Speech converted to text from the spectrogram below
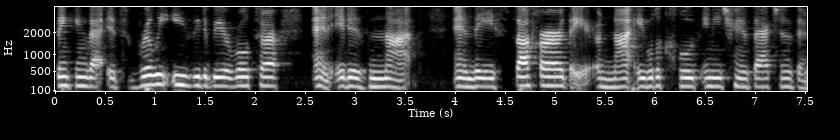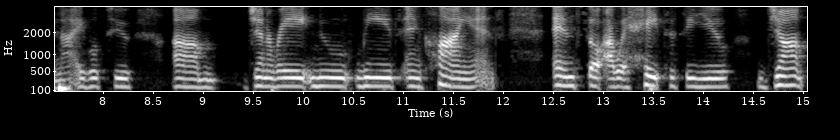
thinking that it's really easy to be a realtor, and it is not. And they suffer, they are not able to close any transactions, they're not able to um, generate new leads and clients. And so I would hate to see you jump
